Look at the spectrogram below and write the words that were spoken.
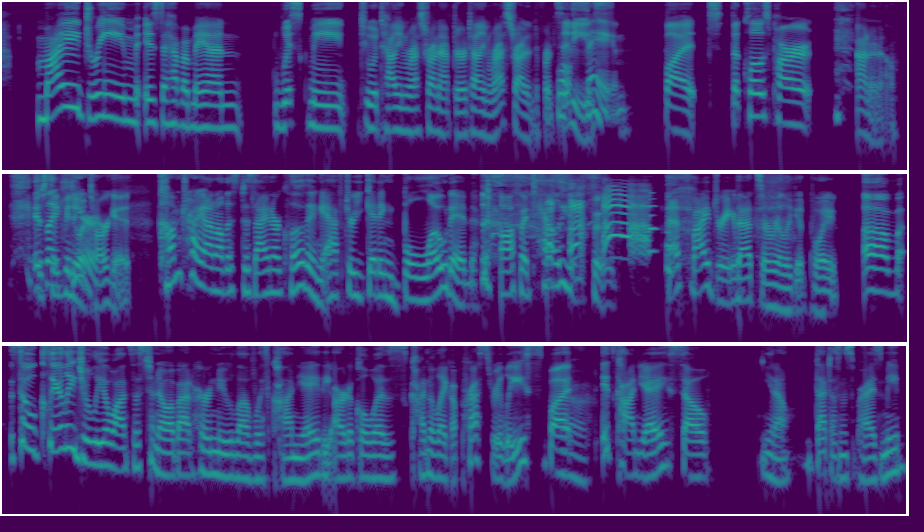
my dream is to have a man whisk me to Italian restaurant after Italian restaurant in different well, cities. same. But the clothes part, I don't know. It's Just like take me to a Target. Come try on all this designer clothing after getting bloated off Italian food. That's my dream. That's a really good point. Um, so clearly Julia wants us to know about her new love with Kanye. The article was kind of like a press release, but Yeah. it's Kanye, so you know, that doesn't surprise me.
